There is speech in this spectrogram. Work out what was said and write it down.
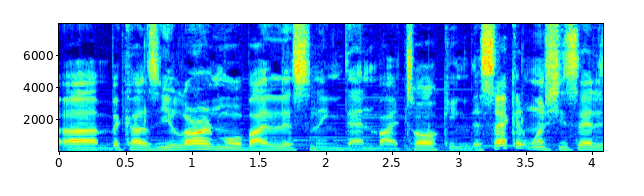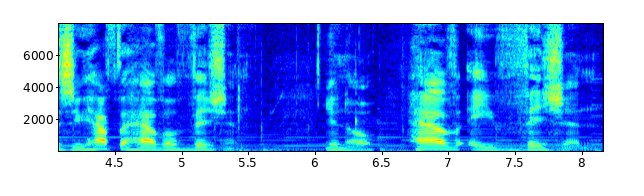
Uh, because you learn more by listening than by talking. The second one she said is you have to have a vision, you know, have a vision.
